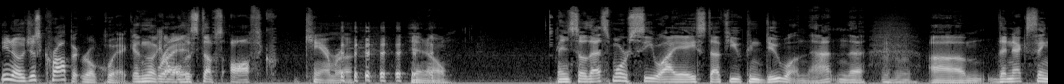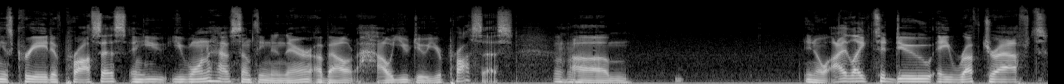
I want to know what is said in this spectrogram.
You know, just crop it real quick. And like all Right. this stuff's off camera, you know. And so that's more CYA stuff you can do on that. And the Mm-hmm. um, the next thing is creative process, and you you want to have something in there about how you do your process. Mm-hmm. Um, you know, I like to do a rough draft,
